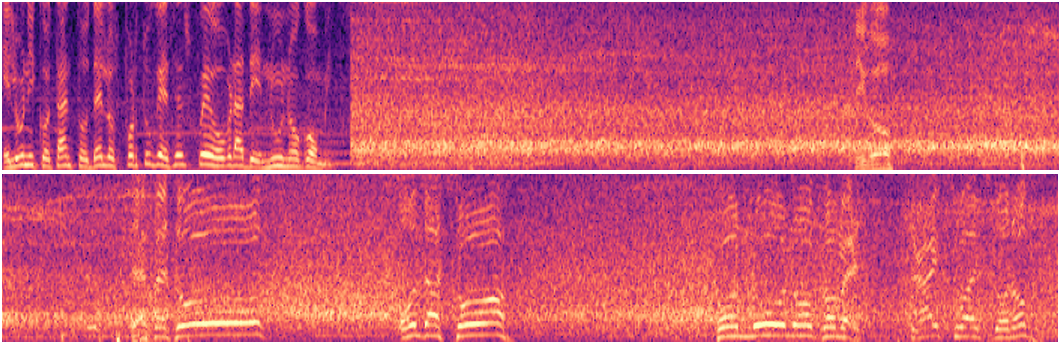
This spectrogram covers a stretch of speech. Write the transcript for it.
El único tanto de los portugueses fue obra de Nuno Gómez. Figo. Der. Und das Tor von Nuno Gomez. 3 zu 1 nur.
